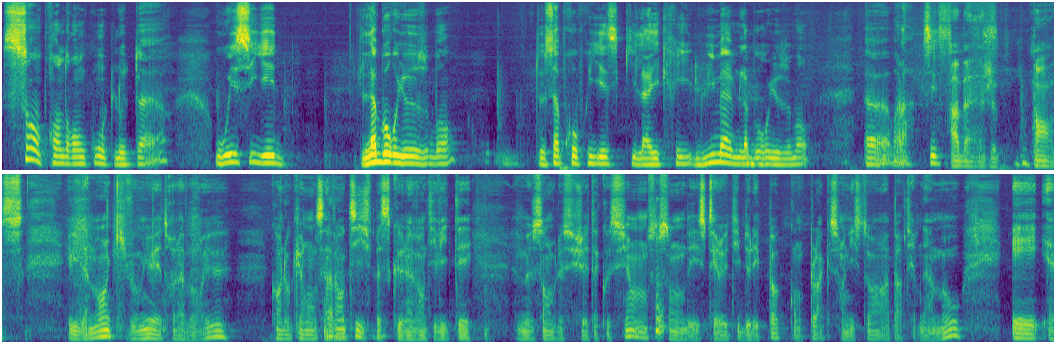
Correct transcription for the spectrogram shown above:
sans prendre en compte l'auteur ou essayer laborieusement de s'approprier ce qu'il a écrit lui-même laborieusement euh, voilà. Ah ben je pense évidemment qu'il vaut mieux être laborieux qu'en l'occurrence inventif, parce que l'inventivité me semble sujette à caution. Ce sont des stéréotypes de l'époque qu'on plaque sur une histoire à partir d'un mot, et euh,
